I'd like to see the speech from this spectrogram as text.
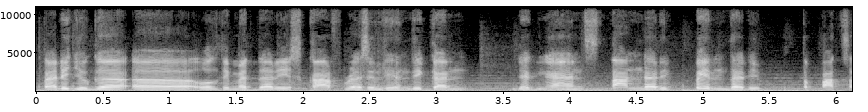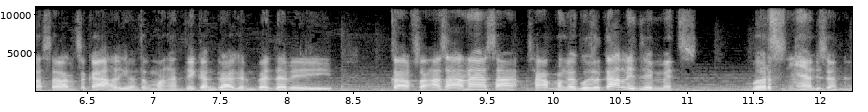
Tadi juga uh, ultimate dari Scarf berhasil dihentikan dengan stun dari pin tadi. Tepat sasaran sekali untuk menghentikan Dragon Breath dari Scarf. Sangat sana sangat, sangat mengganggu sekali damage burst-nya di sana.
